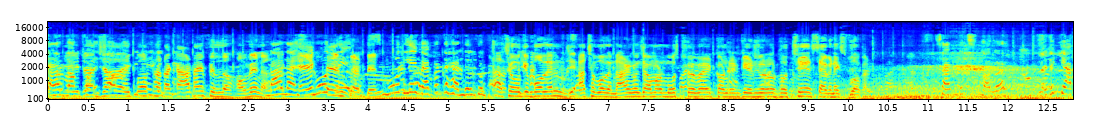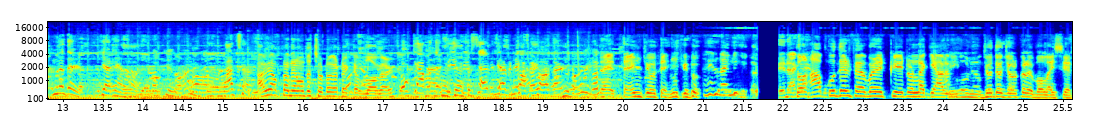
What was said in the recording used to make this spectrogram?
যারা ব্লগ করে এই কথাটা। কাটাই ফেললে হবে না। স্মুথলি ব্যাপারটা হ্যান্ডেল করতে আচ্ছা ওকে বলেন যে আচ্ছা বলেন নারায়ণগঞ্জে আমার মোস্ট ফেভারিট কন্টেন্ট ক্রিয়েটর হচ্ছে seven X blogger sandwich blogger এটা কি আপনাদের? চ্যানেল আচ্ছা। আমি আপনাদের মতো ছোটখাটো একটা blogger thank you thank you তো আপুদের ফেভারিট ক্রিয়েটর নাকি আমি? যদিও জোর করে বলাইছি আর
